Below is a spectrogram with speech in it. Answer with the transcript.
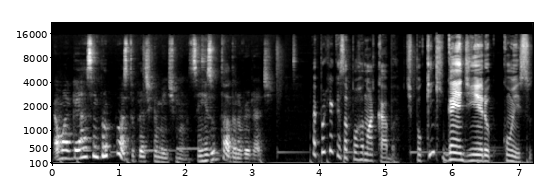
É uma guerra sem propósito, praticamente, mano. Sem resultado, na verdade. Mas por que, que essa porra não acaba? Tipo, quem que ganha dinheiro com isso?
